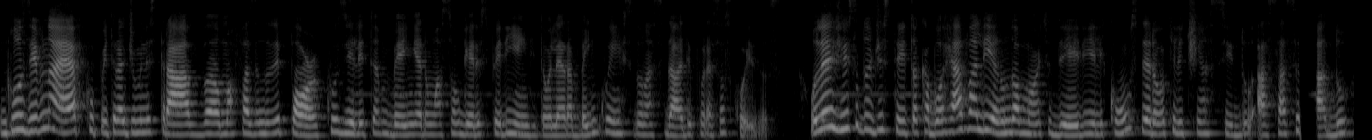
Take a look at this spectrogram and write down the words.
Inclusive, na época, o Peter administrava uma fazenda de porcos e ele também era um açougueiro experiente, então ele era bem conhecido na cidade por essas coisas. O legista do distrito acabou reavaliando a morte dele e ele considerou que ele tinha sido assassinado,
